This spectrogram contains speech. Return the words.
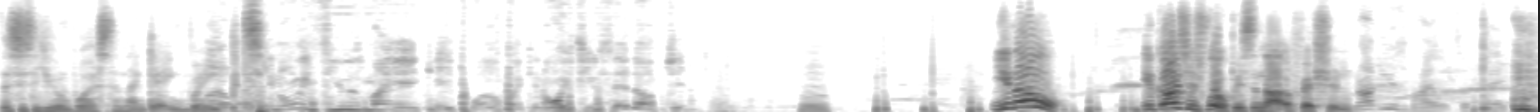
This is even worse than like getting Well, I raped. can always use my AK-12. I can always use that option. Hmm. You know, you guys' rope isn't that efficient. Not use violence, okay?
